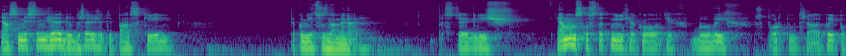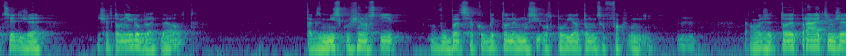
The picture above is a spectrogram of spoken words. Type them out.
já si myslím, že je dobře, že ty pásky jako něco znamenají. Prostě když já mám z ostatních jako těch bojových sportů třeba takový pocit, že když je v tom někdo black belt, tak z mý zkušenosti vůbec jako by to nemusí odpovídat tomu, co fakt umí. Mm. Jo, že to je právě tím, že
